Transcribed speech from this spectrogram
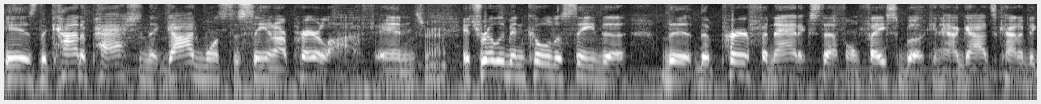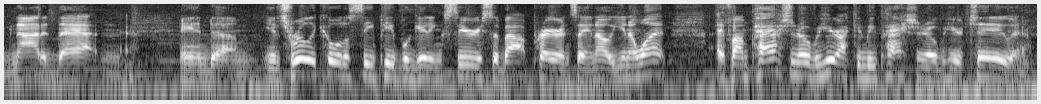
is the kind of passion that God wants to see in our prayer life. And right. it's really been cool to see the, the, the prayer fanatic stuff on Facebook and how God's kind of ignited that. And, and um, it's really cool to see people getting serious about prayer and saying, oh, you know what? If I'm passionate over here, I can be passionate over here too. And,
